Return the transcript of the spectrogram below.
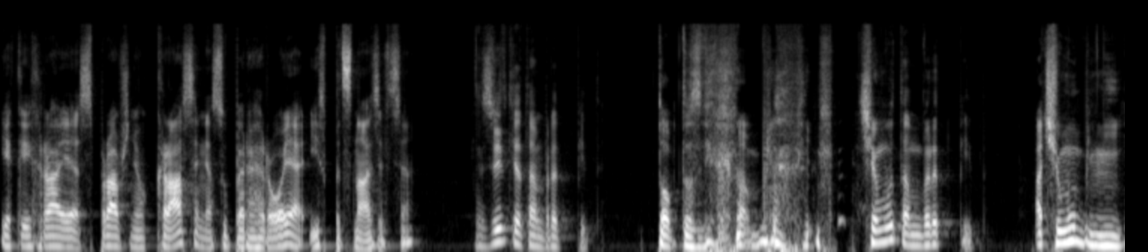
який грає справжнього красення, супергероя і спецназівця. Звідки там Бред Піт? Тобто, з вікна Бред Піт? Чому там Бред Піт? А чому б ні?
